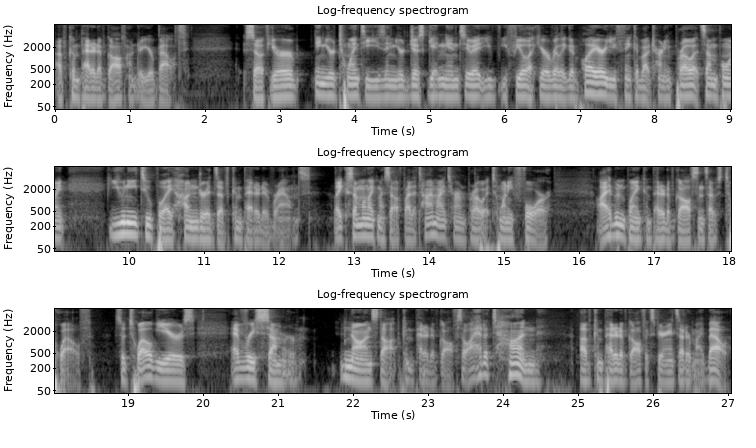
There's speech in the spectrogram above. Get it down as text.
of competitive golf under your belt. So if you're in your 20s and you're just getting into it, you, you feel like you're a really good player, you think about turning pro at some point, you need to play hundreds of competitive rounds. Like someone like myself, by the time I turned pro at 24, I had been playing competitive golf since I was 12. So 12 years every summer, nonstop competitive golf. So I had a ton of competitive golf experience under my belt.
